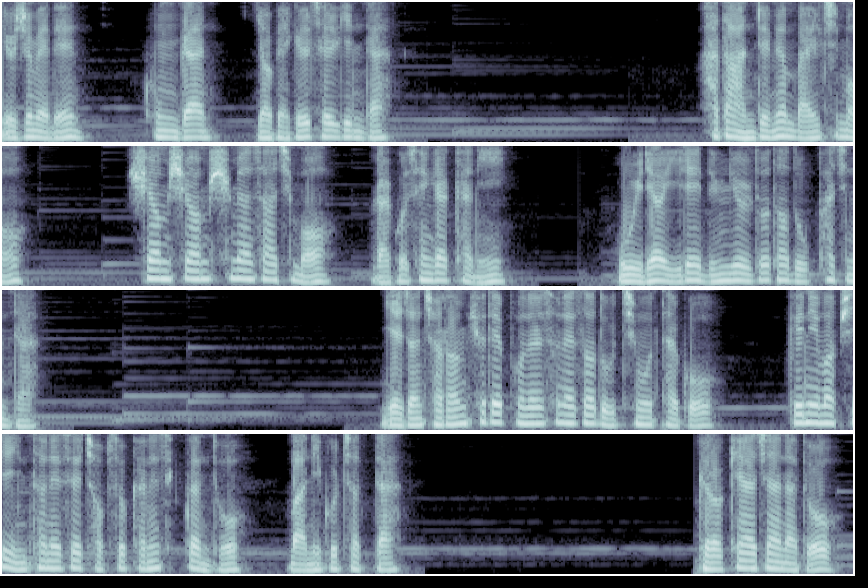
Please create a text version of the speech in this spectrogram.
요즘에는 공간, 여백을 즐긴다. 하다 안 되면 말지 뭐. 쉬엄쉬엄 쉬면서 하지 뭐. 라고 생각하니 오히려 일의 능률도 더 높아진다. 예전처럼 휴대폰을 손에서 놓지 못하고 끊임없이 인터넷에 접속하는 습관도 많이 고쳤다. 그렇게 하지 않아도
